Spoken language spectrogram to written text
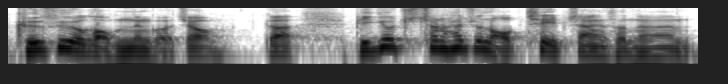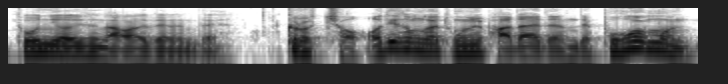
그 수요가 없는 거죠. 그러니까 비교 추천을 해주는 업체 입장에서는 돈이 어디서 나와야 되는데. 그렇죠. 어디선가 돈을 받아야 되는데 보험은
